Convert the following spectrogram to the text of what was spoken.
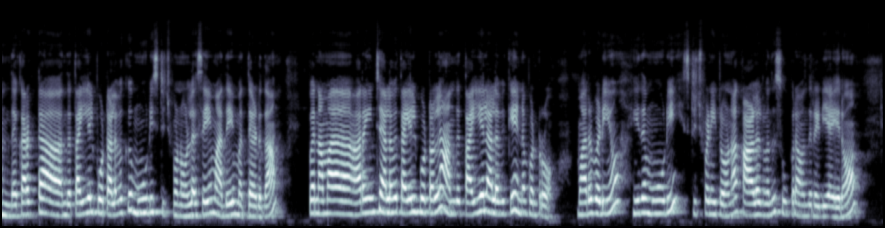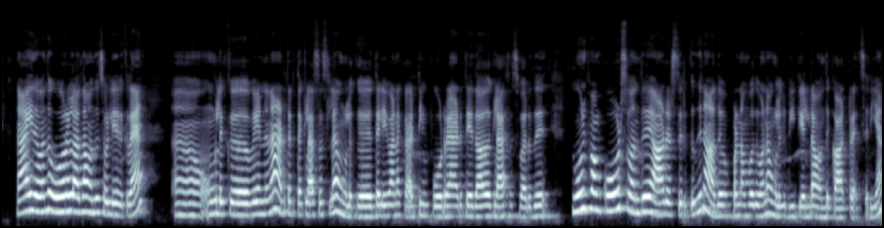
அந்த கரெக்டாக அந்த தையல் போட்ட அளவுக்கு மூடி ஸ்டிச் பண்ணுவோம்ல சேம் அதே மெத்தடு தான். இப்போ நம்ம அரை இன்ச்சு அளவு தையல் போட்டோம்ல அந்த தையல் அளவுக்கே என்ன பண்ணுறோம் மறுபடியும் இதை மூடி ஸ்டிச் பண்ணிட்டோன்னா காலர் வந்து சூப்பராக வந்து ரெடி ஆயிரும். நான் இதை வந்து ஓரலாக தான் வந்து சொல்லியிருக்கிறேன். உங்களுக்கு வேணும்னா அடுத்தடுத்த கிளாஸஸில் உங்களுக்கு தெளிவான கட்டிங் போடுறேன். அடுத்து ஏதாவது கிளாஸஸ் வருது. யூனிஃபார்ம் கோர்ஸ் வந்து ஆர்டர்ஸ் இருக்குது. நான் அதை பண்ணும்போது வேணால் உங்களுக்கு டீட்டெயில்டாக வந்து காட்டுறேன். சரியா?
